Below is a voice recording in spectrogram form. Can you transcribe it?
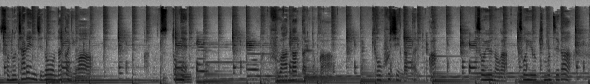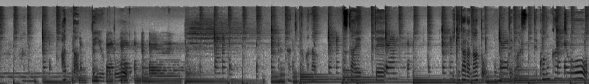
そのチャレンジの中にはあのずっとね不安だったりとか恐怖心だったりとかそういうのがそういう気持ちがああったっていうことをなと思ってます。でこの感情を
